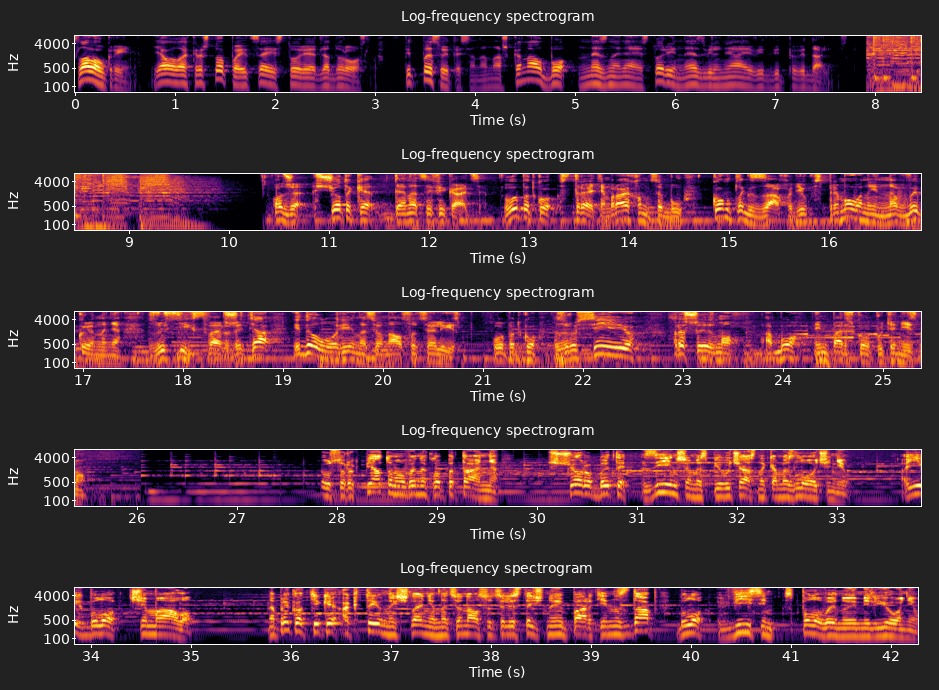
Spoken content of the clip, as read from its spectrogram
Слава Україні! Я Олег Криштопа, і це історія для дорослих. Підписуйтеся на наш канал, бо незнання історії не звільняє від відповідальності. Отже, що таке денацифікація? У випадку з третім райхом це був комплекс заходів, спрямований на викорінення з усіх сфер життя ідеології націонал-соціалізму. У випадку з Росією рашизму або імперського путінізму. У 45-му виникло питання, що робити з іншими співучасниками злочинів, а їх було чимало. Наприклад, тільки активних членів Націонал-соціалістичної партії НСДАП було 8,5 мільйонів.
